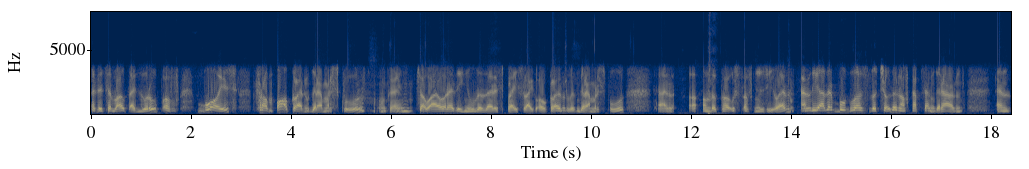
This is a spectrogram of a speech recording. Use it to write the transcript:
and it's about a group of boys from Auckland Grammar School. Okay, so I already knew that there is a place like Auckland with grammar school, and uh, on the coast of New Zealand. And the other book was The Children of Captain Grant, and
